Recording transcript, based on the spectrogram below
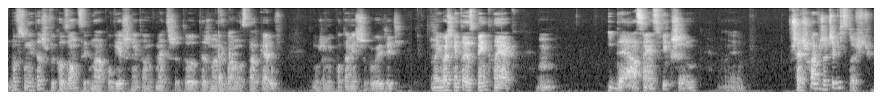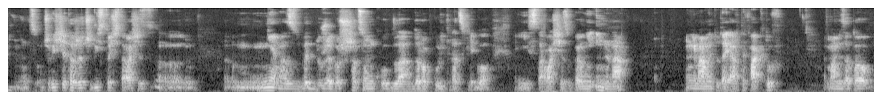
no w sumie też wychodzących na powierzchnię tam w metrze, to też nazywano stalkerów. Możemy potem jeszcze powiedzieć. No i właśnie to jest piękne, jak mm, idea science fiction przeszła w rzeczywistość. Więc oczywiście ta rzeczywistość stała się. e, Nie ma zbyt dużego szacunku dla dorobku literackiego i stała się zupełnie inna. Nie mamy tutaj artefaktów. Mamy za to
